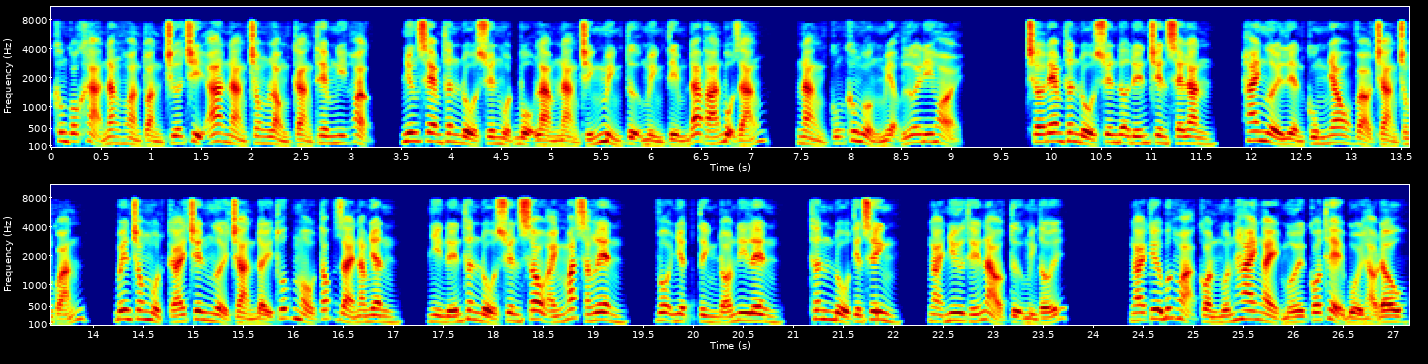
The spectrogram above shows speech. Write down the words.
không có khả năng hoàn toàn chữa trị a nàng trong lòng càng thêm nghi hoặc, nhưng xem thân đồ xuyên một bộ làm nàng chính mình tự mình tìm đáp án bộ dáng, nàng cũng không ngủng miệng lưỡi đi hỏi. Chờ đem thân đồ xuyên đỡ đến trên xe lăn, hai người liền cùng nhau vào tràng trong quán, bên trong một cái trên người tràn đầy thuốc màu tóc dài nam nhân, nhìn đến thân đồ xuyên sau ánh mắt sáng lên, vội nhiệt tình đón đi lên, thân đồ tiên sinh, ngại như thế nào tự mình tới. Ngài kêu bức họa còn muốn hai ngày mới có thể bồi hảo đâu,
